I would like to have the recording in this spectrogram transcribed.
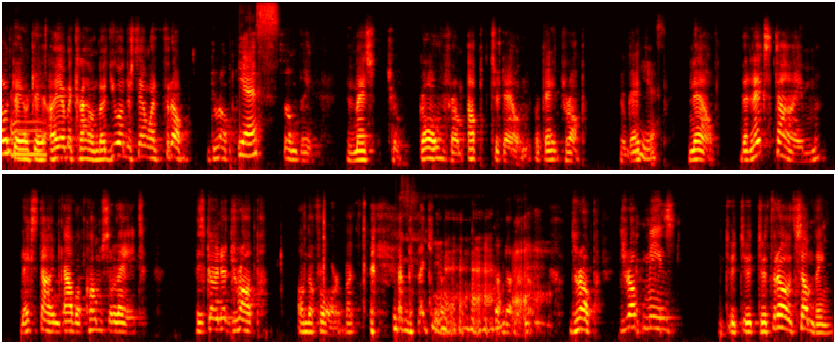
Okay, okay, uh, I am a clown, but you understand what drop, drop Yes, something. It means to go from up to down, okay, drop, okay? yes. Now, the next time, next time Gabo comes late, he's going to drop on the floor, but I'm gonna it. No, no, no, no. Drop, drop means to, to, to throw something,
